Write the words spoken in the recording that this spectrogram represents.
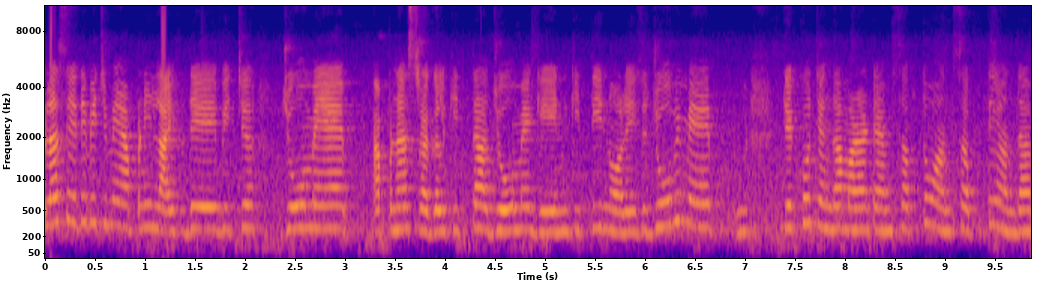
ਪਲੱਸ ਇਹਦੇ ਵਿੱਚ ਮੈਂ ਆਪਣੀ ਲਾਈਫ ਦੇ ਵਿੱਚ ਜੋ ਮੈਂ ਆਪਣਾ ਸਟਰਗਲ ਕੀਤਾ, ਜੋ ਮੈਂ ਗੇਨ ਕੀਤੀ ਨੌਲੇਜ ਜੋ ਵੀ ਮੈਂ, ਦੇਖੋ ਚੰਗਾ ਮਾੜਾ ਟਾਈਮ ਸਭ ਤੋਂ ਅੰਤ ਸਭ ਤੇ ਆਂਦਾ,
